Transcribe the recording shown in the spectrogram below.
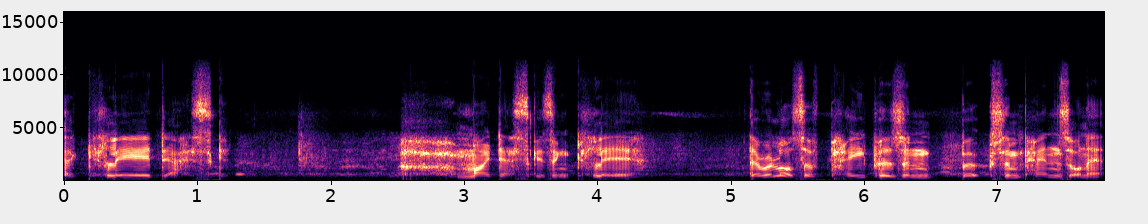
A clear desk. My desk isn't clear. There are lots of papers and books and pens on it.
